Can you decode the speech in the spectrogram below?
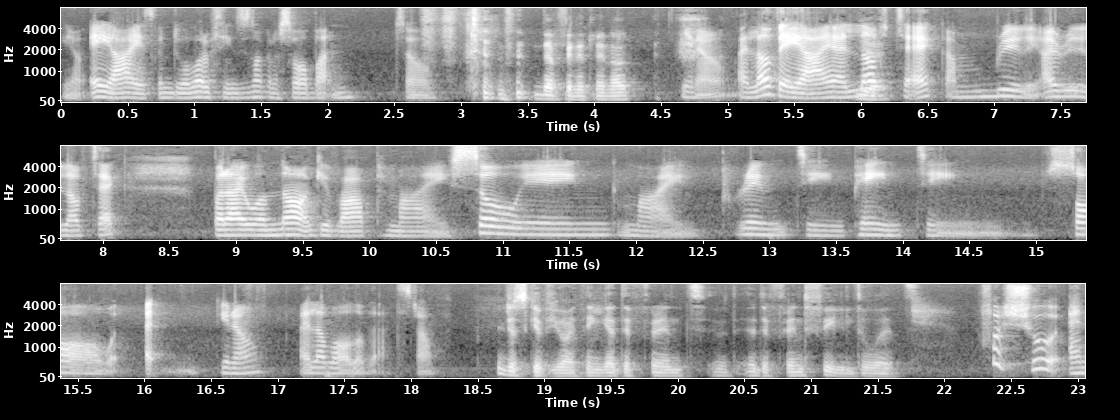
you know ai is going to do a lot of things it's not going to sew a button so Definitely not. you know i love ai i love Yeah. tech i'm really i really love tech but i will not give up my sewing my printing painting saw you know i love all of that stuff It just give you, I think, a different a different feel to it. For sure. And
